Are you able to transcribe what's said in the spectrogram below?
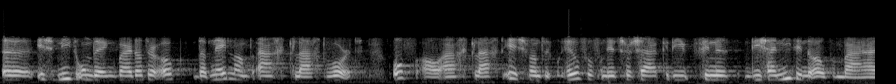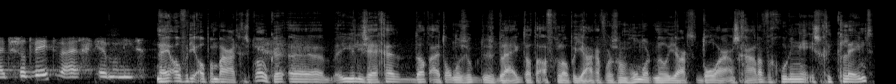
Uh, is het niet ondenkbaar dat, er ook, dat Nederland aangeklaagd wordt. Of al aangeklaagd is. Want heel veel van dit soort zaken die vinden, die zijn niet in de openbaarheid. Dus dat weten we eigenlijk helemaal niet. Nee, over die openbaarheid gesproken. jullie zeggen dat uit onderzoek dus blijkt dat de afgelopen jaren... voor zo'n 100 miljard dollar aan schadevergoedingen is geclaimd.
